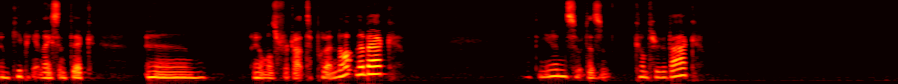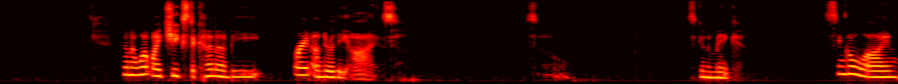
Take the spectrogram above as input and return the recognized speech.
I'm keeping it nice and thick. And I almost forgot to put a knot in the back at the end so it doesn't come through the back. And I want my cheeks to kind of be right under the eyes. So it's going to make a single line,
